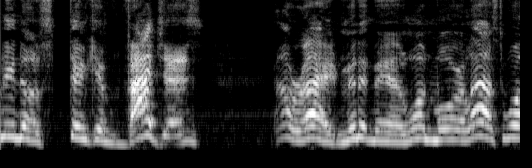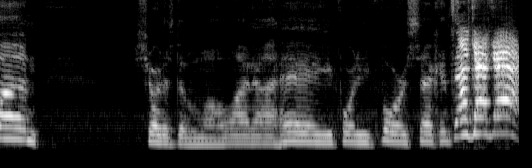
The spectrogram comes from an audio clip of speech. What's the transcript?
don't need no stinking badges. All right, Minuteman, one more, last one. Shortest of them all, why not? Hey, 44 seconds. Ack, ack, ack!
